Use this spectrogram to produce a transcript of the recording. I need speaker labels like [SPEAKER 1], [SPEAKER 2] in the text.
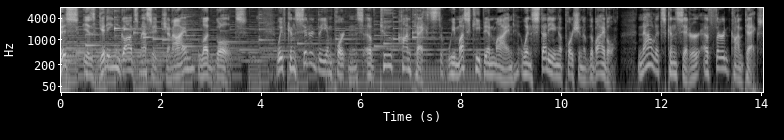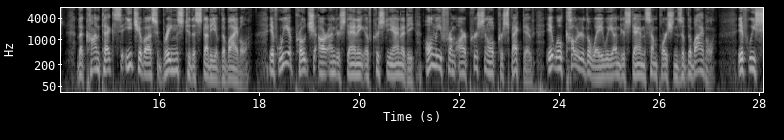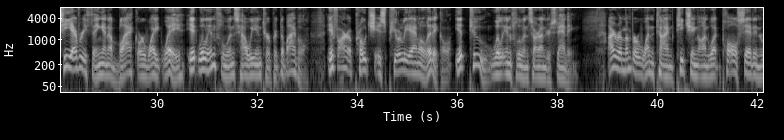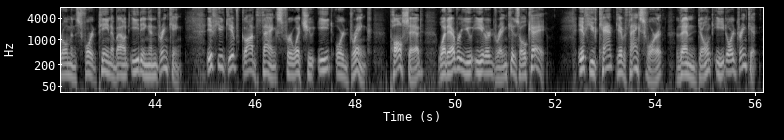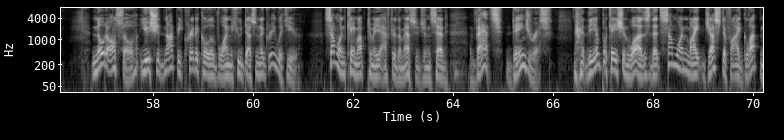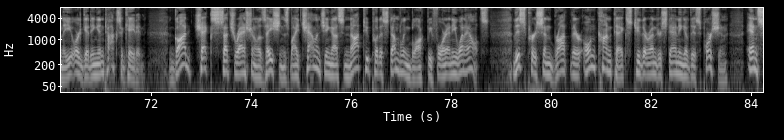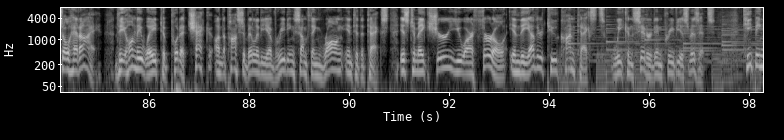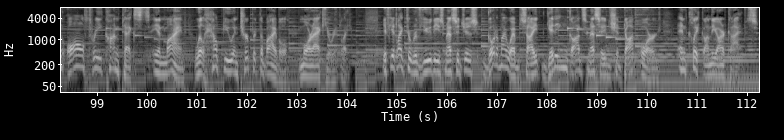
[SPEAKER 1] This is Getting God's Message, and I'm Lud Golz. We've considered the importance of two contexts we must keep in mind when studying a portion of the Bible. Now let's consider a third context, the context each of us brings to the study of the Bible. If we approach our understanding of Christianity only from our personal perspective, it will color the way we understand some portions of the Bible. If we see everything in a black or white way, it will influence how we interpret the Bible. If our approach is purely analytical, it too will influence our understanding. I remember one time teaching on what Paul said in Romans 14 about eating and drinking. If you give God thanks for what you eat or drink, Paul said, whatever you eat or drink is okay. If you can't give thanks for it, then don't eat or drink it. Note also, you should not be critical of one who doesn't agree with you. Someone came up to me after the message and said, That's dangerous. the implication was that someone might justify gluttony or getting intoxicated. God checks such rationalizations by challenging us not to put a stumbling block before anyone else. This person brought their own context to their understanding of this portion, and so had I. The only way to put a check on the possibility of reading something wrong into the text is to make sure you are thorough in the other two contexts we considered in previous visits. Keeping all three contexts in mind will help you interpret the Bible more accurately. If you'd like to review these messages, go to my website, gettinggodsmessage.org, and click on the archives.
